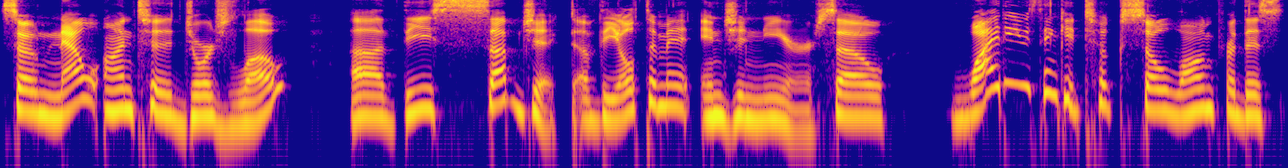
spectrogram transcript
So now on to George Low, uh, the subject of the ultimate engineer. So, why do you think it took so long for this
